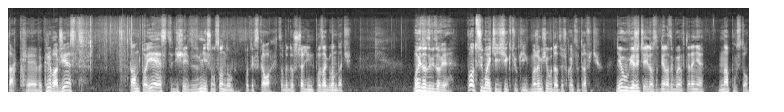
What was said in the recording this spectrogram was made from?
Tak, e, wykrywacz jest. Tam to jest. Dzisiaj z mniejszą sondą po tych skałach, co by do szczelin pozaglądać. Moi drodzy widzowie, podtrzymajcie dzisiaj kciuki. Może mi się uda coś w końcu trafić. Nie uwierzycie, ile ostatnio razy byłem w terenie na pusto.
